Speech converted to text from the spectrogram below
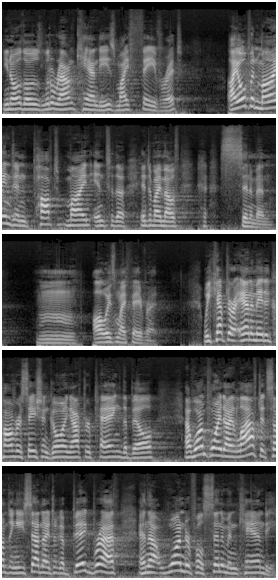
you know, those little round candies, my favorite. I opened mine and popped mine into, the, into my mouth. Cinnamon. Mmm, always my favorite. We kept our animated conversation going after paying the bill. At one point, I laughed at something he said, and I took a big breath, and that wonderful cinnamon candy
